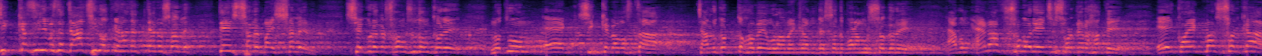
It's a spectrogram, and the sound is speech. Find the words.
শিক্ষা সিলেবাসে যা ছিল দুই হাজার তেরো সালে, তেইশ সালে, বাইশ সালের, সেগুলোকে সংশোধন করে নতুন এক শিক্ষা ব্যবস্থা চালু করতে হবে ওলামা একরামদের সাথে পরামর্শ করে এবং এনাফ সময় রয়েছে সরকারের হাতে। এই কয়েক মাস সরকার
